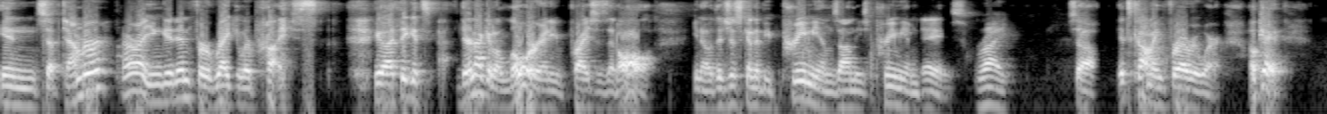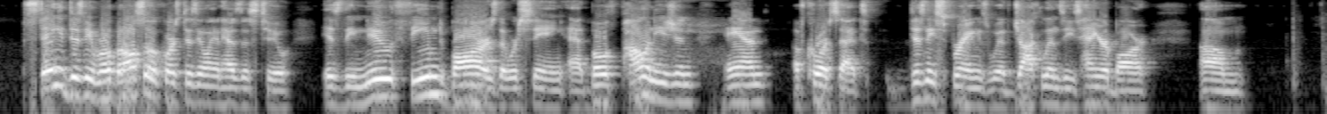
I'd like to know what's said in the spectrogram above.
in September, all right, you can get in for a regular price. you know, I think it's they're not going to lower any prices at all. You know, there's just going to be premiums on these premium days. Right. So it's coming for everywhere. Okay, staying at Disney World, but also of course Disneyland has this too. Is the new themed bars that we're seeing at both Polynesian and of course at Disney Springs with Jock Lindsay's Hangar Bar. Um,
